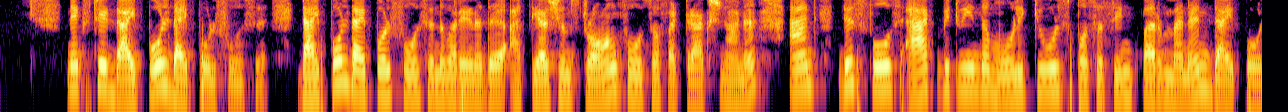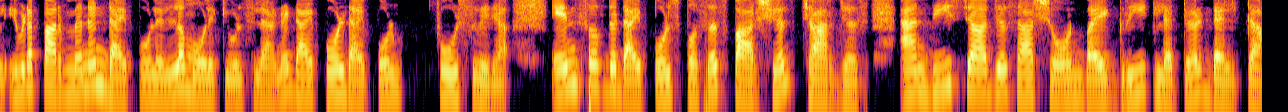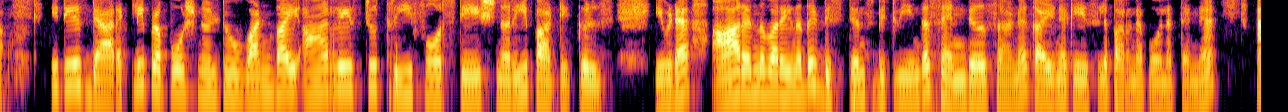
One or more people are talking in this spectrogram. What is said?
next dipole dipole force dipole dipole force എന്ന് പറയുന്നത് അത്യാവശ്യം സ്ട്രോങ് ഫോഴ്സ് ഓഫ് അട്രാക്ഷൻ ആണ്. And this force act between the molecules possessing permanent dipole ഇവിടെ permanent dipole ഉള്ള മോളിക്യൂൾസിലാണ് ഡൈപോൾ ഡൈപോൾ ഫോഴ്സ് വരിക. Ends of the dipoles possess partial charges and these charges are shown by Greek letter delta it is directly proportional to one by r raise to three for stationary particles ഇവിടെ r എന്ന് പറയുന്നത് distance between the centres ആണ് കഴിഞ്ഞ കേസിൽ പറഞ്ഞ പോലെ തന്നെ.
